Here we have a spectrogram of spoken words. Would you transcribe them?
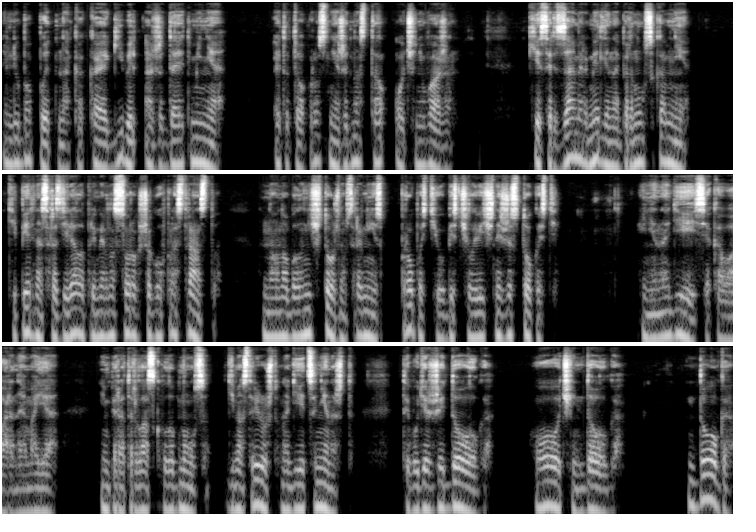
Любопытно, какая гибель ожидает меня. Этот вопрос неожиданно стал очень важен. Кесарь замер, медленно обернулся ко мне. Теперь нас разделяло примерно 40 шагов пространства, но оно было ничтожным в сравнении с пропастью его бесчеловечной жестокости. «И не надейся, коварная моя!» Император ласково улыбнулся, демонстрируя, что надеяться не на что. «Ты будешь жить долго. Очень долго». «Долго»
